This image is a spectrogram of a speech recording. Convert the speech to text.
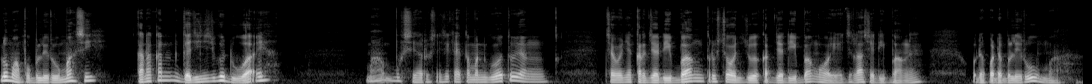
lu mampu beli rumah sih. Karena kan gajinya juga dua ya. Mampu sih harusnya sih kayak teman gue tuh yang ceweknya kerja di bank terus cowok juga kerja di bank. Oh ya jelas ya di bank ya. Udah pada beli rumah.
